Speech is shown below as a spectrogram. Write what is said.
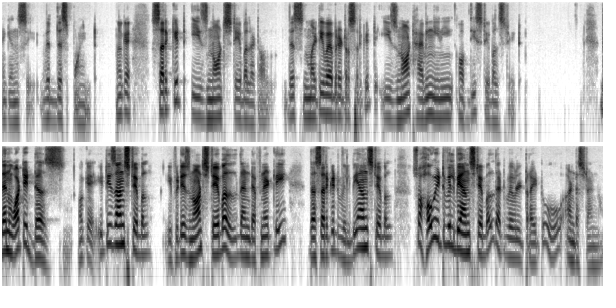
i can say with this point okay. Circuit is not stable at all. This multivibrator circuit is not having any of the stable state. Then what it does? Okay. It is unstable. If it is not stable then definitely the circuit will be unstable. So how it will be unstable that we will try to understand now.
